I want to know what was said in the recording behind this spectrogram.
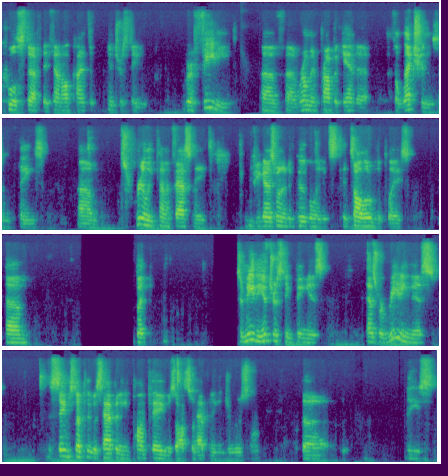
cool stuff. They found all kinds of interesting graffiti of uh, Roman propaganda of elections and things. Um, it's really kind of fascinating. If you guys wanted to Google it, it's it's all over the place. Um, but to me, the interesting thing is, as we're reading this, the same stuff that was happening in Pompeii was also happening in Jerusalem. The these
